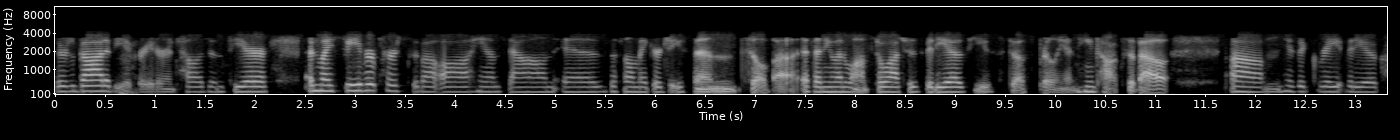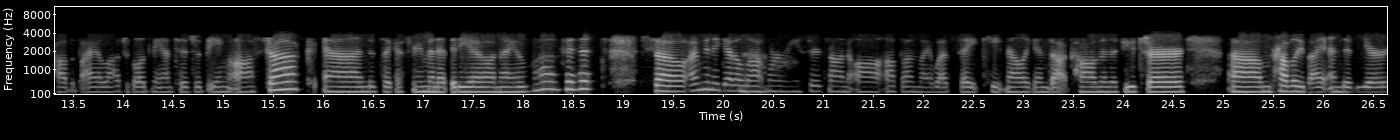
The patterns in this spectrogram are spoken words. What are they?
There's got to be a greater intelligence here. And my favorite perks about awe hands down is the filmmaker jason silva. If anyone wants to watch his videos he's just brilliant. He talks about um, he has a great video called The Biological Advantage of Being Awestruck, and it's like a three minute video, and I love it. So I'm going to get a lot more research on uh, up on my website, katenelligan.com, in the future, um, probably by end of year.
